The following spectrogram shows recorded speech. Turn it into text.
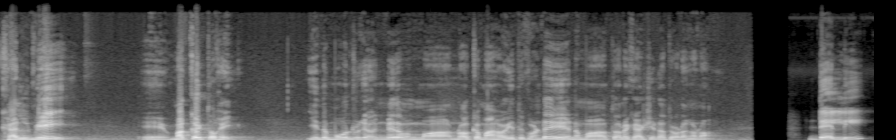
கல்வி மக்கள் தொகை. இந்த மூன்று அங்கு ம- நோக்கமாக வைத்துக்கொண்டு நம்ம தொலைக்காட்சியில் தொடங்கணும். டெல்லி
